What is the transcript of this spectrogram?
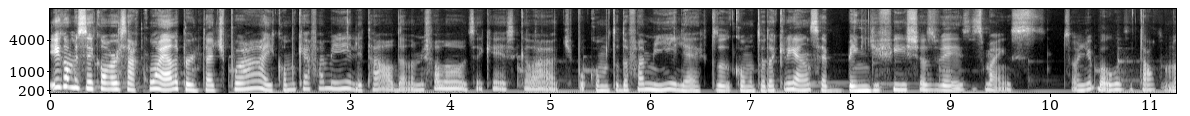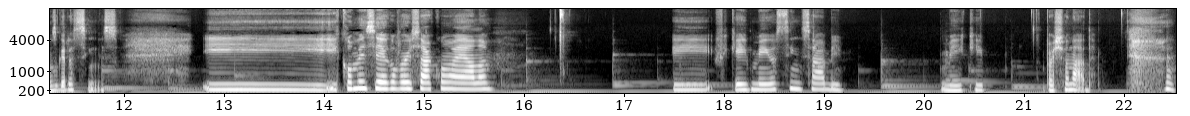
E comecei a conversar com ela, perguntar, tipo, ah, e como que é a família e tal. Ela me falou, não sei o que, sei que lá. Tipo, como toda família, como toda criança, é bem difícil às vezes, mas são de boas e tal, são umas gracinhas. E, e comecei a conversar com ela. E fiquei meio assim, sabe? Meio que apaixonada.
